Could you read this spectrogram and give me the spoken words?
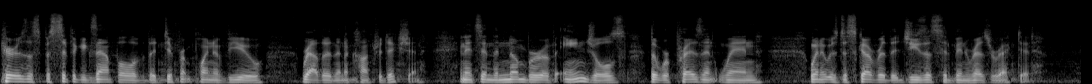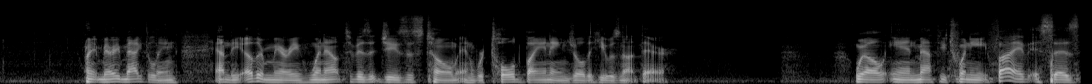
Here is a specific example of the different point of view rather than a contradiction. And it's in the number of angels that were present when, when it was discovered that Jesus had been resurrected. Right, Mary Magdalene and the other Mary went out to visit Jesus' tomb and were told by an angel that he was not there. Well, in Matthew 28 5, it says,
